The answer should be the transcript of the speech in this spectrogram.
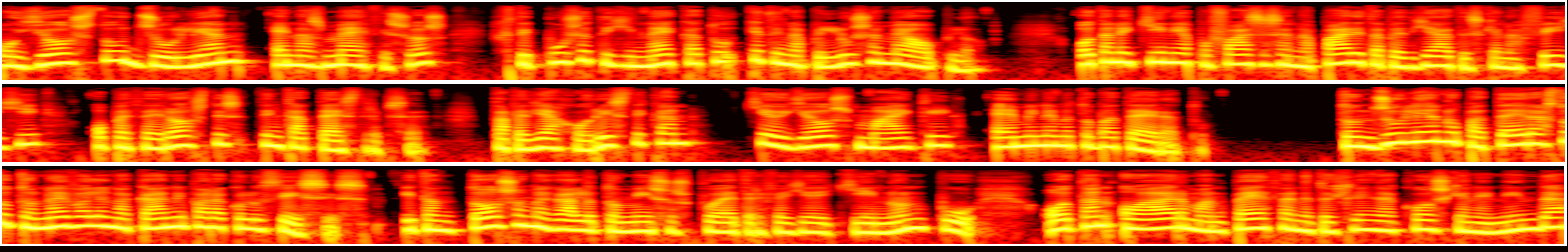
Ο γιος του, Τζούλιαν, ένας μέθησος, χτυπούσε τη γυναίκα του και την απειλούσε με όπλο. Όταν εκείνη αποφάσισε να πάρει τα παιδιά της και να φύγει, ο πεθερός της την κατέστρεψε. Τα παιδιά χωρίστηκαν και ο γιος Μάικλ έμεινε με τον πατέρα του. Τον Τζούλιαν ο πατέρας του τον έβαλε να κάνει παρακολουθήσεις. Ήταν τόσο μεγάλο το μίσος που έτρεφε για εκείνον που, όταν ο Άρμαν πέθανε το 1990,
